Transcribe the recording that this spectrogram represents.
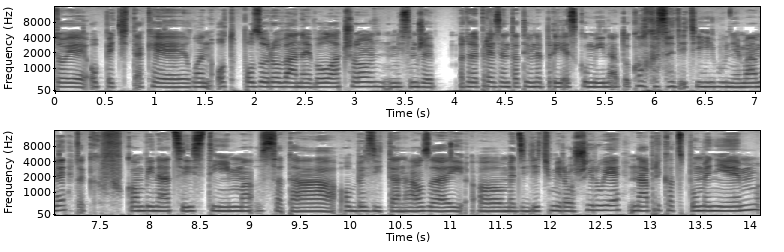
to je opäť také len odpozorované volačo. Myslím, že reprezentatívne prieskumy na to, koľko sa detí hýbu nemáme, tak v kombinácii s tým sa tá obezita naozaj e, medzi deťmi rozširuje. Napríklad spomeniem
